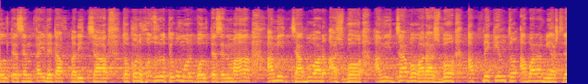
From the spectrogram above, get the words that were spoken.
বলতেছেন, তাইলে এটা আপনার ইচ্ছা। তখন হজরতে উমর বলতেছেন, মা, আমি যাব আর আসব, আমি যাব আর আসব, আপনি কিন্তু আবার আমি আসলে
